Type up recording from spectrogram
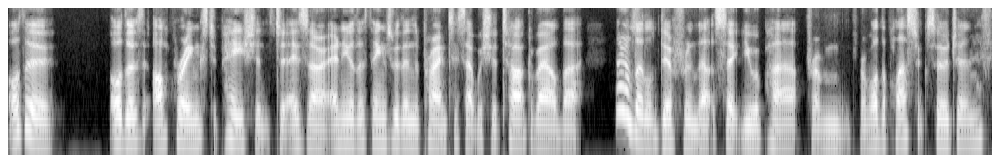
other other offerings to patients? Is there any other things within the practice that we should talk about that are a little different that set you apart from from other plastic surgeons?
